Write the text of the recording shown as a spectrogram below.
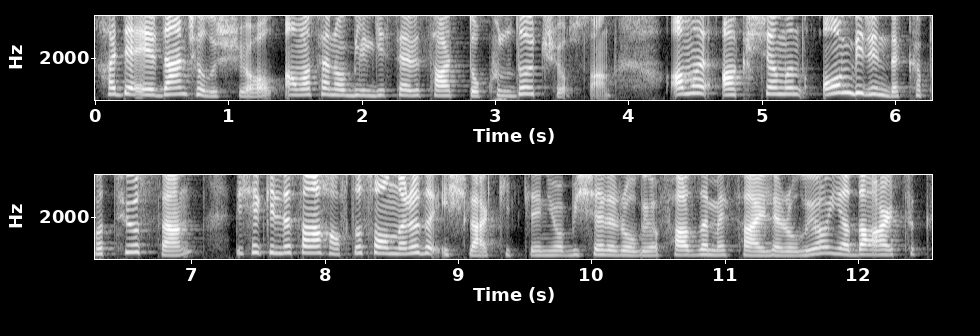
Hadi evden çalışıyor ol ama sen o bilgisayarı saat 9'da açıyorsan ama akşamın 11'inde kapatıyorsan bir şekilde sana hafta sonları da işler kitleniyor, bir şeyler oluyor, fazla mesailer oluyor ya da artık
